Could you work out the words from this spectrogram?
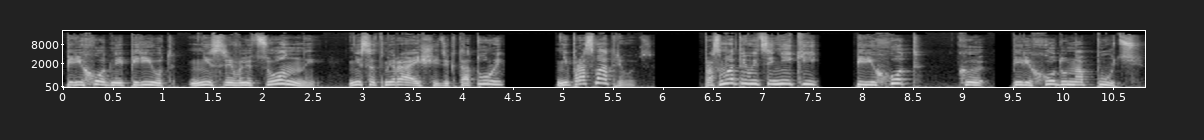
переходный период ни с революционной, ни с отмирающей диктатурой не просматриваются. Просматривается некий переход к переходу на путь.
